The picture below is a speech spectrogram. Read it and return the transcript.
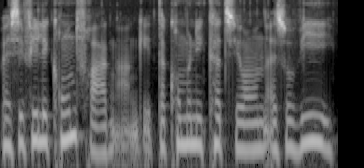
weil sie viele Grundfragen angeht, der Kommunikation, also wie,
